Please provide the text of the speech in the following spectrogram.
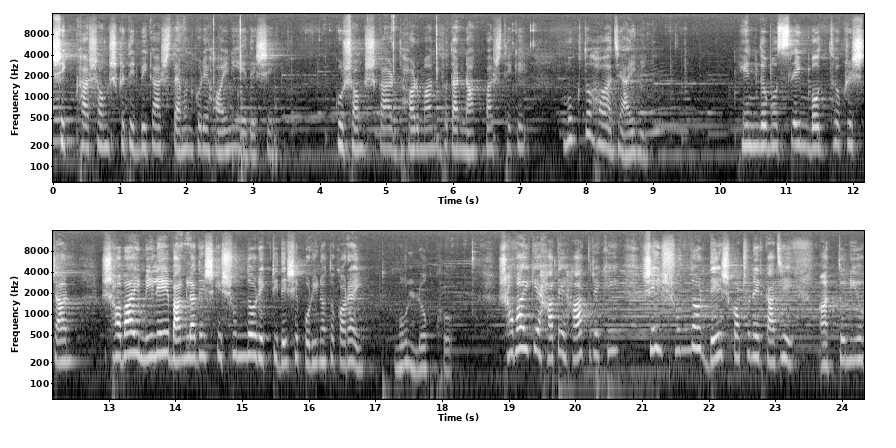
শিক্ষা, সংস্কৃতির বিকাশ তেমন করে হয়নি এদেশে কুসংস্কার, ধর্মান্ধতার নাকপাশ থেকে মুক্ত হওয়া যায়নি। হিন্দু, মুসলিম, বৌদ্ধ, খ্রিস্টান সবাই মিলে বাংলাদেশকে সুন্দর একটি দেশে পরিণত করাই মূল লক্ষ্য। সবাইকে হাতে হাত রেখে সেই সুন্দর দেশ গঠনের কাজে আত্মনিয়োগ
